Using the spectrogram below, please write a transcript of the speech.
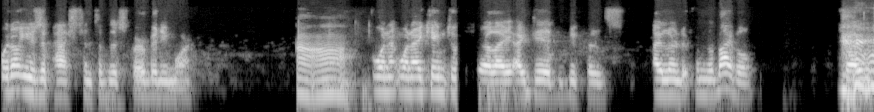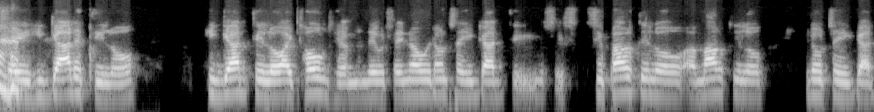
we don't use the past tense of this verb anymore. Oh. When when I came to Israel, I, I did because I learned it from the Bible. So I would say he got it lo, he got lo. I told him, and they would say no, we don't say he got You say siparti lo, amarti lo. You don't say he got.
